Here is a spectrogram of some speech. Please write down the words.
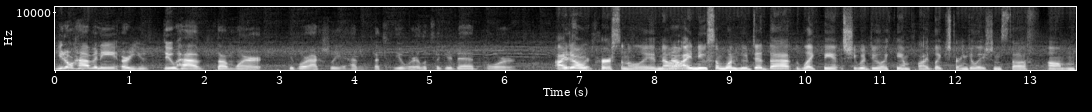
you don't have any, or you do have some where people are actually having sex with you where it looks like you're dead, or I don't versa. personally. No, No? I knew someone who did that. Like the she would do like the implied like strangulation stuff. Um,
